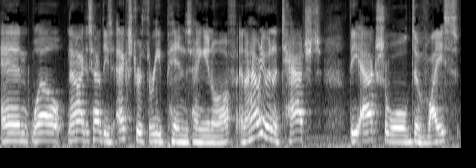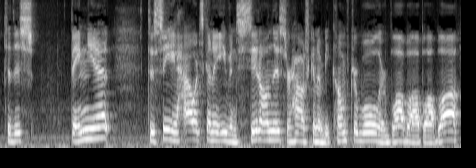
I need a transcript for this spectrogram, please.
And well, now I just have these extra three pins hanging off, and I haven't even attached the actual device to this thing yet to see how it's going to even sit on this or how it's going to be comfortable or blah, blah, blah, blah.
